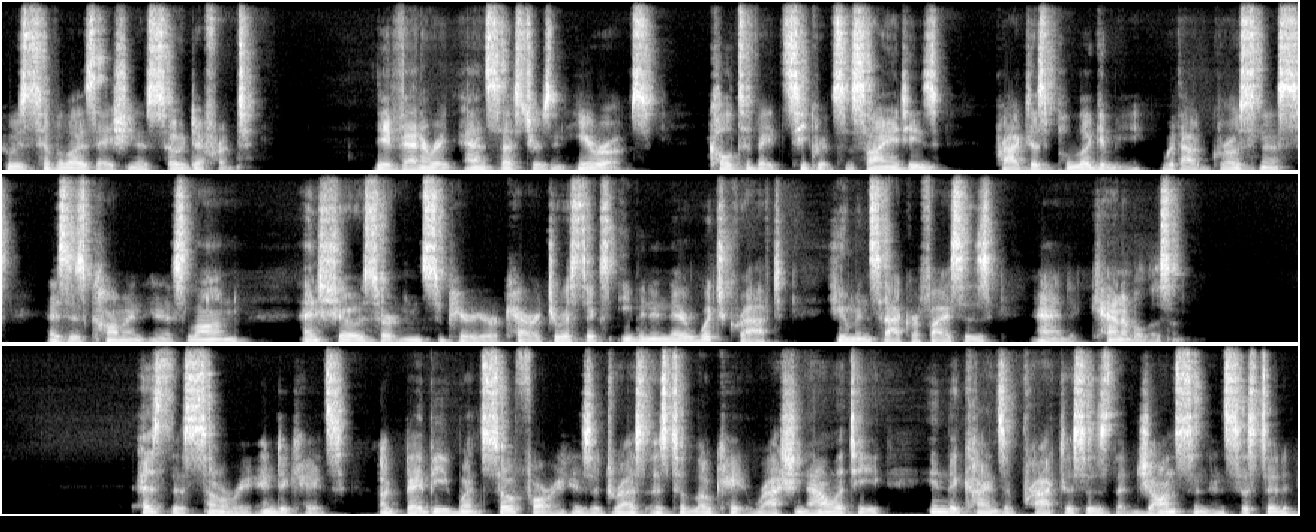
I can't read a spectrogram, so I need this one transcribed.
whose civilization is so different. They venerate ancestors and heroes, cultivate secret societies, practice polygamy without grossness, as is common in Islam, and show certain superior characteristics even in their witchcraft, human sacrifices, and cannibalism. As this summary indicates, Agbebi went so far in his address as to locate rationality in the kinds of practices that Johnson insisted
